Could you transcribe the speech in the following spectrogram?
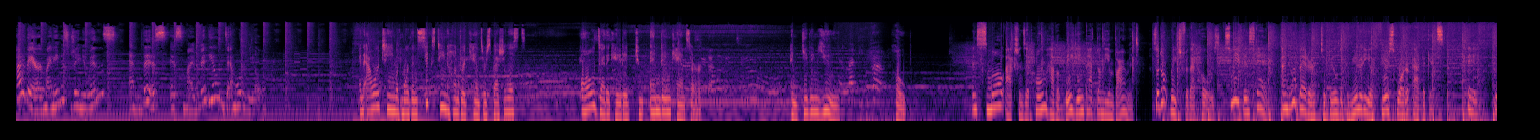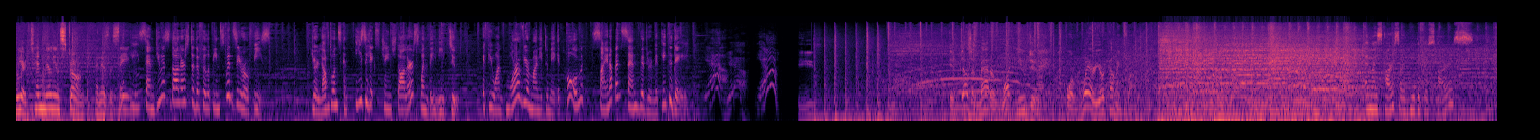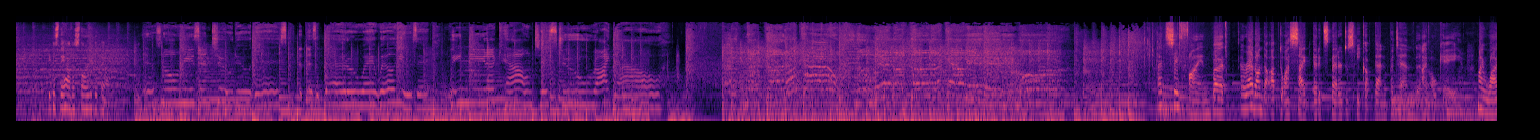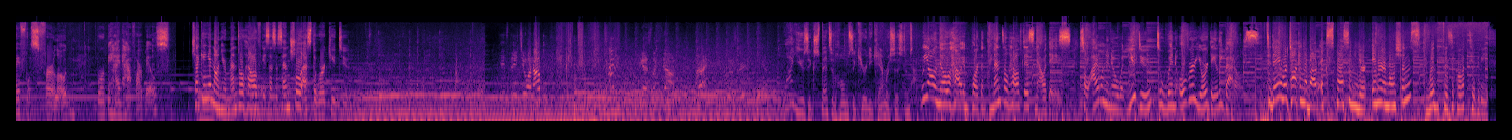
Hi there, my name is Jaymee Wins, and this is my video demo reel. And our team of more than 1,600 cancer specialists, all dedicated to ending cancer and giving you hope. And small actions at home have a big impact on the environment. So don't reach for that hose. Sweep instead. And who better to build a community of fierce water advocates? Hey, we are 10 million strong, and as the saying Please send US dollars to the Philippines with zero fees. Your loved ones can easily exchange dollars when they need to. If you want more of your money to make it home, sign up and send with Remitly today. Yeah. Yeah. Easy. It doesn't matter what you do or where you're coming from. And my scars are beautiful scars because they have a story to tell. There's no reason to do this. If there's a better way, we'll use it. We need a countess too right now. Not gonna count. No, we're not gonna count it anymore. I'd say fine, but I read on the Up to Us site that it's better to speak up than pretend I'm okay. My wife was furloughed. We're behind half our bills. Checking in on your mental health is as essential as the work you do. Okay, three, two, one, up. Use expensive home security camera systems We all know how important mental health is nowadays. So I want to know what you do to win over your daily battles. Today we're talking about expressing your inner emotions with physical activity.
